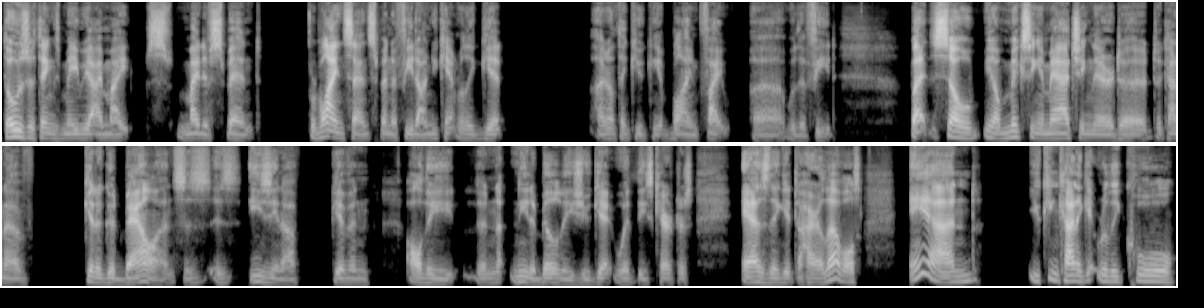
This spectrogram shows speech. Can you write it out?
those are things maybe I might might have spent for blind sense spend a feat on. You can't really get. I don't think you can get blind fight uh, with a feat, but so you know mixing and matching there to to kind of get a good balance is is easy enough given all the the neat abilities you get with these characters as they get to higher levels and you can kind of get really cool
